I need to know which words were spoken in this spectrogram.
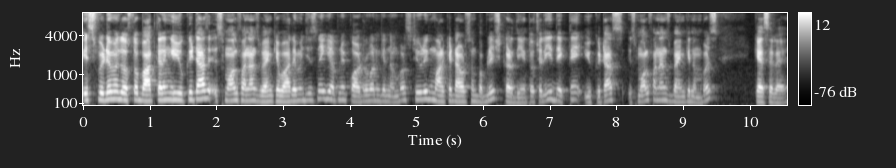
इस वीडियो में दोस्तों बात करेंगे यूकिटास स्मॉल फाइनेंस बैंक के बारे में, जिसने कि अपने क्वार्टर वन के नंबर्स ड्यूरिंग मार्केट आवर्स में पब्लिश कर दिए तो चलिए देखते हैं यूकिटास स्मॉल फाइनेंस बैंक के नंबर्स कैसे रहे।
